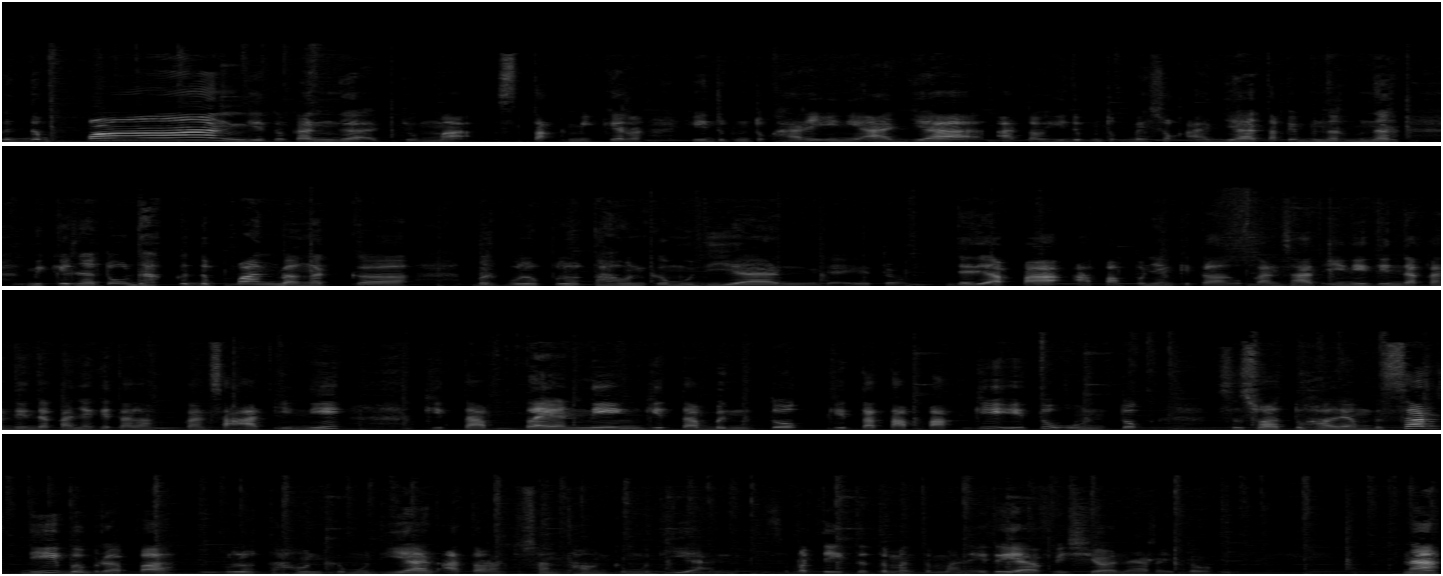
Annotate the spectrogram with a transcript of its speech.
ke depan gitu kan, nggak cuma stuck mikir hidup untuk hari ini aja atau hidup untuk besok aja, tapi benar-benar mikirnya tuh udah ke depan banget ke berpuluh-puluh tahun kemudian kayak gitu. Jadi apa apa pun yang kita lakukan saat ini, tindakan-tindakan yang kita lakukan saat ini, kita planning, kita bentuk, kita tapaki itu untuk sesuatu hal yang besar di beberapa puluh tahun kemudian atau ratusan tahun kemudian. Seperti itu teman-teman. Itu ya visioner itu. Nah,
